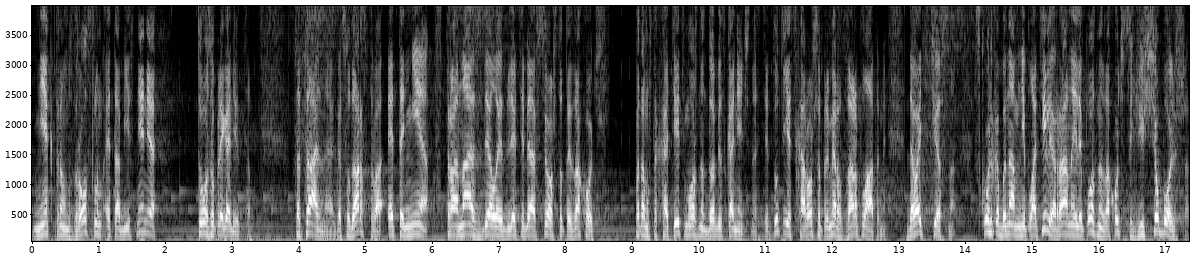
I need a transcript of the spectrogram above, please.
некоторым взрослым это объяснение тоже пригодится. Социальное государство – это не страна сделает для тебя все, что ты захочешь. Потому что хотеть можно до бесконечности. Тут есть хороший пример с зарплатами. Давайте честно, сколько бы нам ни платили, рано или поздно захочется еще больше.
